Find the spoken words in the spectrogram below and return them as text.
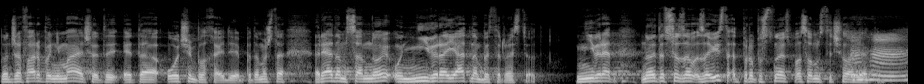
но Джафар понимает, что это, это очень плохая идея, потому что рядом со мной он невероятно быстро растет. Невероятно. Но это все зависит от пропускной способности человека. Uh-huh.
